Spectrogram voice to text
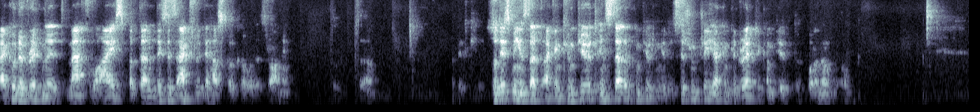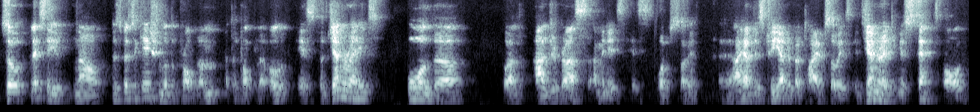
I could have written it math-wise, but then this is actually the Haskell code that's running. So, so this means that I can compute, instead of computing a decision tree, I can directly compute the polynomial. So let's see now, the specification of the problem at the top level is to generate all the, well, algebras. I mean, it's, it's, whoops, sorry, uh, I have this tree algebra type, so it's, it's, generating a set of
